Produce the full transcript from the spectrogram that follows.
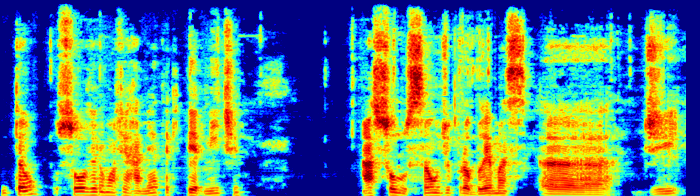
Então, o Solver é uma ferramenta que permite a solução de problemas uh, de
